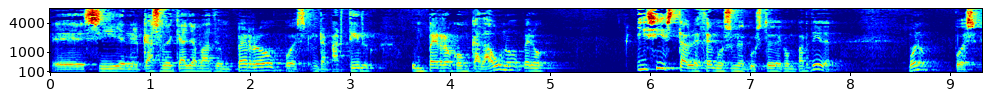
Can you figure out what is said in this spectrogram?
eh, si en el caso de que haya más de un perro, pues repartir un perro con cada uno, pero ¿Y si establecemos una custodia compartida? Bueno, pues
